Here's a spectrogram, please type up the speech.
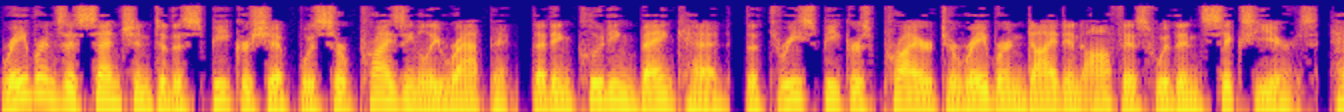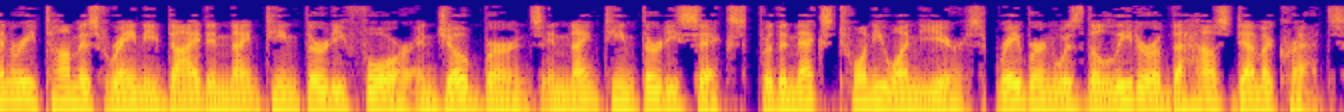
Rayburn's ascension to the speakership was surprisingly rapid, that including Bankhead, the three speakers prior to Rayburn died in office within six years. Henry Thomas Rainey died in 1934 and Joe Byrns in 1936. For the next 21 years, Rayburn was the leader of the House Democrats.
